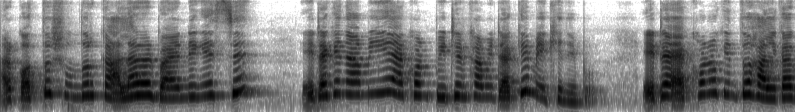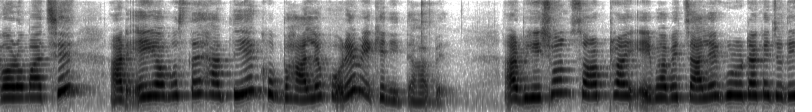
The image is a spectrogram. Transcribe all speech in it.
আর কত সুন্দর কালার আর বাইন্ডিং এসছে। এটাকে নামিয়ে এখন পিঠের খামিটাকে মেখে নেব। এটা এখনও কিন্তু হালকা গরম আছে। আর এই অবস্থায় হাত দিয়ে খুব ভালো করে মেখে নিতে হবে। আর ভীষণ সফট হয় এইভাবে চালের গুঁড়োটাকে যদি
